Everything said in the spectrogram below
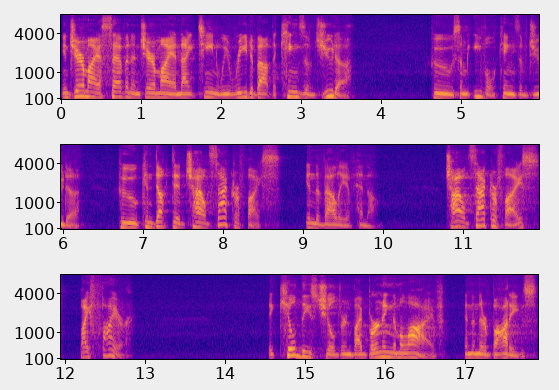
In Jeremiah 7 and Jeremiah 19, we read about the kings of Judah, who, some evil kings of Judah, who conducted child sacrifice in the valley of Hinnom. Child sacrifice by fire. They killed these children by burning them alive, and then their bodies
